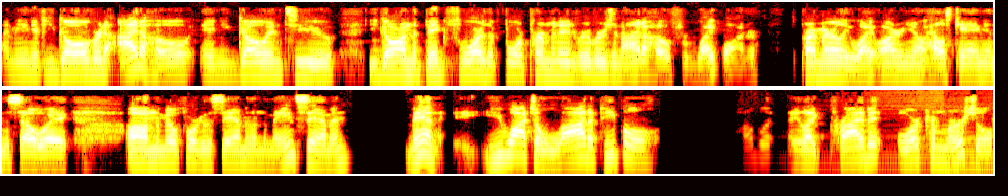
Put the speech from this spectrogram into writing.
I mean, if you go over to Idaho and you go into, you go on the big four, the four permitted rivers in Idaho for whitewater, primarily whitewater, you know, Hell's Canyon, the Selway, um, the Middle Fork of the Salmon, and the main salmon. Man, you watch a lot of people, public, like private or commercial,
